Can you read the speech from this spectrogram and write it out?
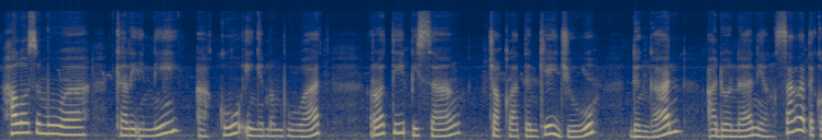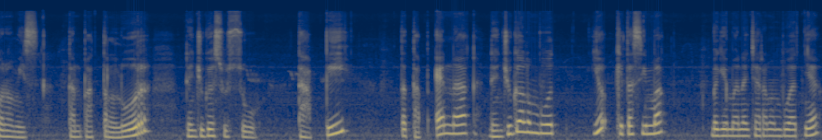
Halo semua, kali ini aku ingin membuat roti pisang, coklat, dan keju dengan adonan yang sangat ekonomis, tanpa telur dan juga susu, tapi tetap enak dan juga lembut. Yuk kita simak bagaimana cara membuatnya.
